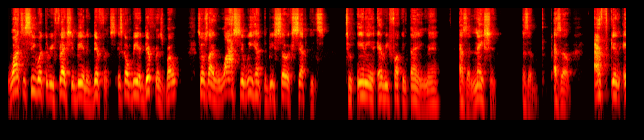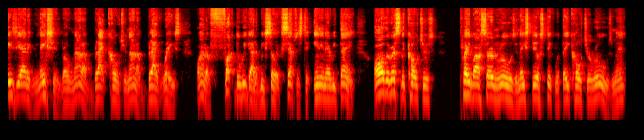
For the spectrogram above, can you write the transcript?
Watch and see what the reflection be in the difference. It's gonna be a difference, bro. So it's like, why should we have to be so acceptance to any and every fucking thing, man? As a nation, as a as a African Asiatic nation, bro, not a black culture, not a black race. Why the fuck do we got to be so acceptance to any and everything? All the rest of the cultures play by certain rules and they still stick with their culture rules, man.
